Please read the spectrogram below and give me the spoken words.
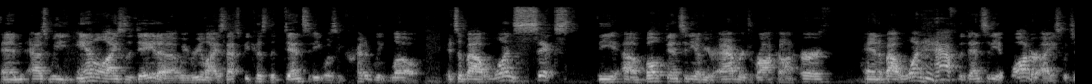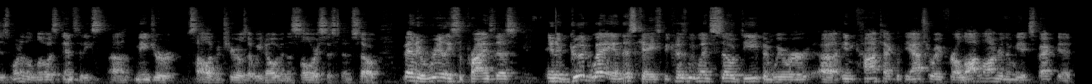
And as we analyzed the data, we realized that's because the density was incredibly low. It's about one sixth the uh, bulk density of your average rock on Earth and about one half the density of water ice, which is one of the lowest density uh, major solid materials that we know of in the solar system. So Bennu really surprised us in a good way in this case because we went so deep and we were uh, in contact with the asteroid for a lot longer than we expected.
